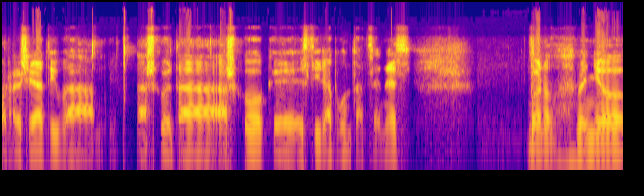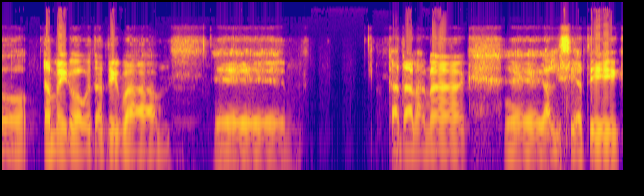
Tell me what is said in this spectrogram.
horrezeatik ba, asko eta asko ez dira puntatzen, ez? Bueno, baino amairu hauetatik ba, e, Katalanak, e, Galiziatik,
